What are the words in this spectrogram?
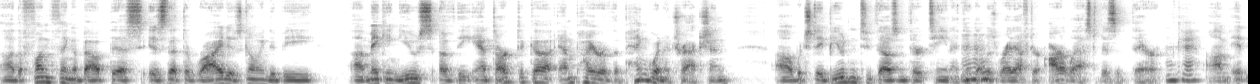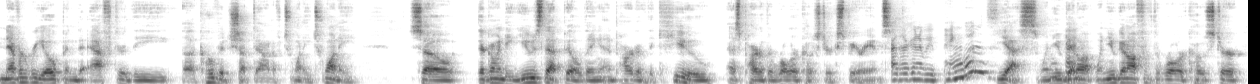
Uh, the fun thing about this is that the ride is going to be uh, making use of the Antarctica Empire of the Penguin attraction, uh, which debuted in 2013. I think mm-hmm. that was right after our last visit there. Okay. Um, it never reopened after the uh, COVID shutdown of 2020. So they're going to use that building and part of the queue as part of the roller coaster experience. Are there going to be penguins? Yes. When you okay. get off when you get off of the roller coaster,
